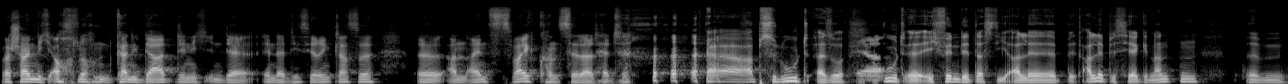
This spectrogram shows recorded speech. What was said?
wahrscheinlich auch noch ein Kandidat, den ich in der, in der diesjährigen Klasse äh, an 1-2 considered hätte. ja, absolut. Also ja. gut, äh, ich finde, dass die alle, alle bisher genannten ähm,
